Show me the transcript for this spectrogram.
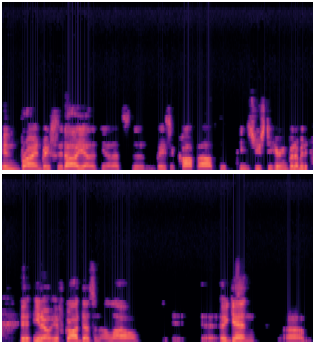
And Brian basically said, "Oh yeah, that, you know that's the basic cop out that he's used to hearing." But I mean, it, you know, if God doesn't allow, again, um,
